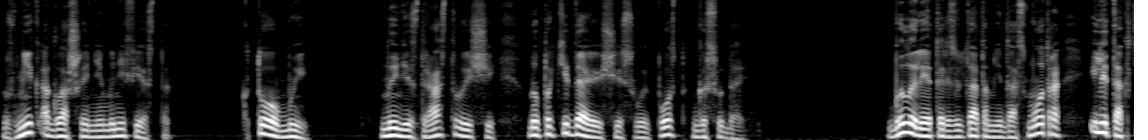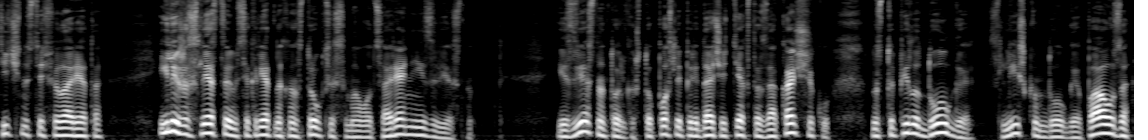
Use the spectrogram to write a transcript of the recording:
в миг оглашения манифеста. Кто мы? Ныне здравствующий, но покидающий свой пост государь. Было ли это результатом недосмотра или тактичности Филарета – или же следствием секретных инструкций самого царя неизвестно. Известно только, что после передачи текста заказчику наступила долгая, слишком долгая пауза,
